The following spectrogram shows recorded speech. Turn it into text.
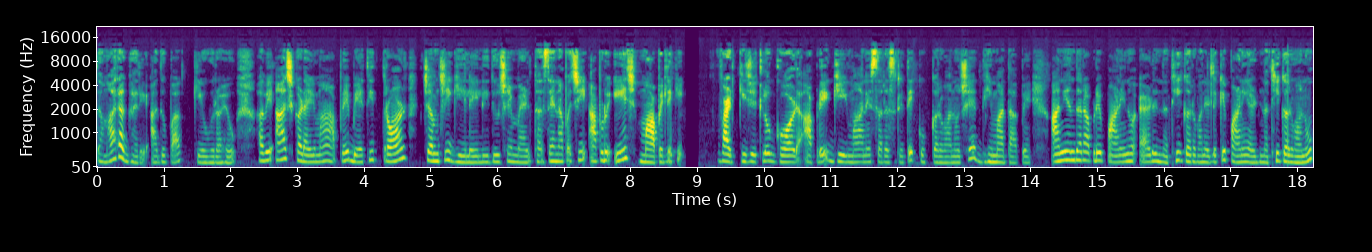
તમારા ઘરે આદુ પાક કેવું રહ્યો. હવે આ જ કઢાઈમાં આપણે બેથી ત્રણ ચમચી ઘી લઈ લીધું છે મેલ્ટ થશે એના પછી આપણું એ જ માપ એટલે કે વાટકી જેટલો ગોળ આપણે ઘીમાં અને સરસ રીતે કૂક કરવાનો છે, ધીમા તાપે. આની અંદર આપણે પાણીનો એડ નથી કરવાનો, એટલે કે પાણી એડ નથી કરવાનું.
